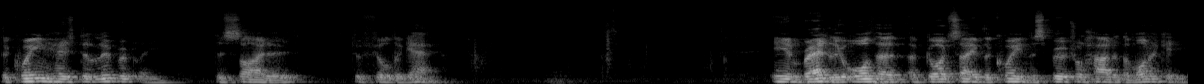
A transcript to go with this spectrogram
The Queen has deliberately decided to fill the gap. Ian Bradley, author of God Save the Queen, The Spiritual Heart of the Monarchy,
